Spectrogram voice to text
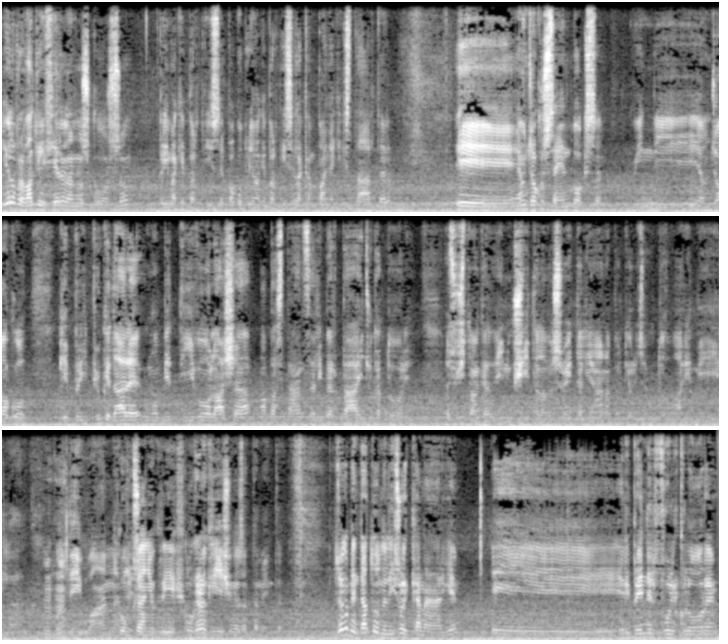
Io l'ho provato in fiera l'anno scorso, prima che partisse, poco prima che partisse la campagna Kickstarter. E è un gioco sandbox, quindi è un gioco che più che dare un obiettivo lascia abbastanza libertà ai giocatori. Adesso è uscito anche è in uscita la versione italiana perché ho ricevuto varie mail Mhm. col day one. Con Cranio Creation. con Cranio Creation, esattamente. Il gioco è ambientato nelle isole Canarie e riprende il folklore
